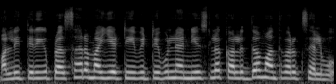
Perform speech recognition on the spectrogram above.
మళ్ళీ తిరిగి ప్రసారం అయ్యే టీవీ ట్రిబుల్ నైన్ న్యూస్లో కలుద్దాం. అంతవరకు సెలవు.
